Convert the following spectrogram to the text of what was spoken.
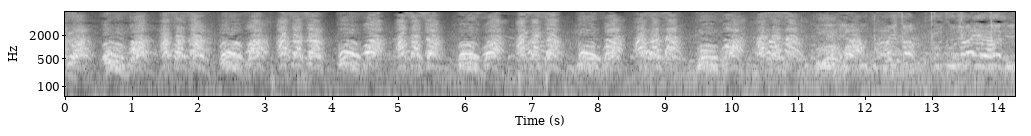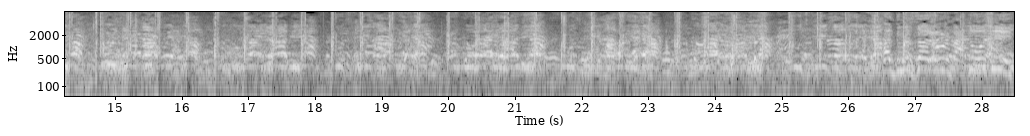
assassin, au pouvoir, assassin, au pouvoir, assassin, au pouvoir, assassin, au pouvoir, assassin, au pouvoir, assassin, au pouvoir, assassin, au pouvoir. كلنا إرهابية كلنا أبو يحيى كلنا إرهابية كلنا أبو يحيى كلنا إرهابية كلنا أبو يحيى كلنا إرهابية كلنا أبو يحيى خالد مزار وربع توسيف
